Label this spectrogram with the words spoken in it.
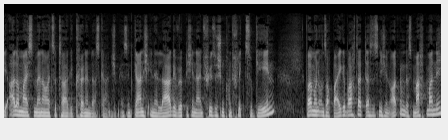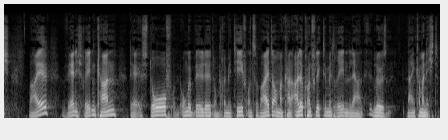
Die allermeisten Männer heutzutage können das gar nicht mehr, sind gar nicht in der Lage, wirklich in einen physischen Konflikt zu gehen, weil man uns auch beigebracht hat, das ist nicht in Ordnung, das macht man nicht, weil wer nicht reden kann, der ist doof und ungebildet und primitiv und so weiter und man kann alle Konflikte mit Reden lernen, lösen. Nein, kann man nicht.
